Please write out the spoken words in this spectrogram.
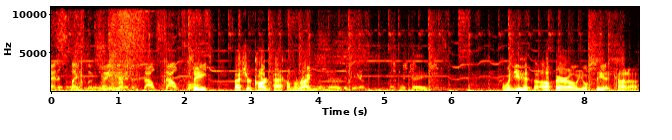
Man, this place looks shaded in the south south. See, that's your card pack on the right. I'm the nerd again. Okay. When you hit the up arrow, you'll see it kind of.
